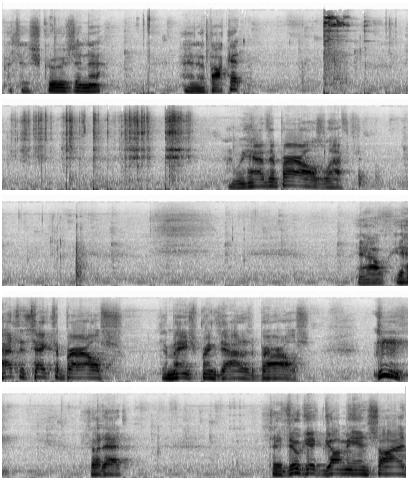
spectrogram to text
Put the screws in the, in the bucket. And we have the barrels left. Now, you have to take the barrels, the mainsprings out of the barrels so that they do get gummy inside.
